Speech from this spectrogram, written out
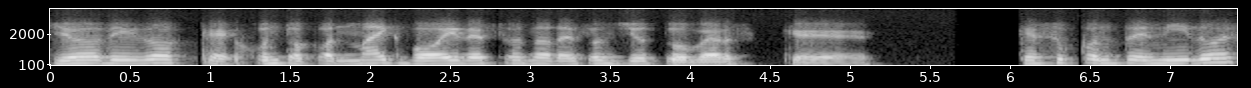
Yo digo que junto con Mike Boyd es uno de esos youtubers que, que su contenido es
